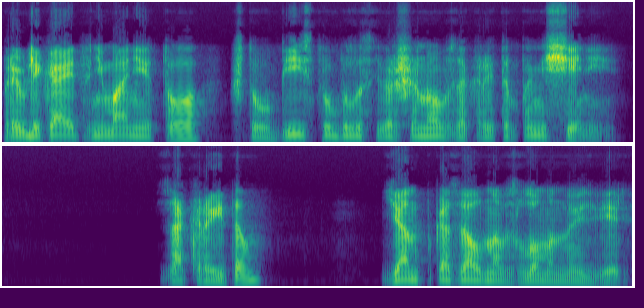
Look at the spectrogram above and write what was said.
привлекает внимание то, что убийство было совершено в закрытом помещении». «Закрытом?» Ян показал на взломанную дверь.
